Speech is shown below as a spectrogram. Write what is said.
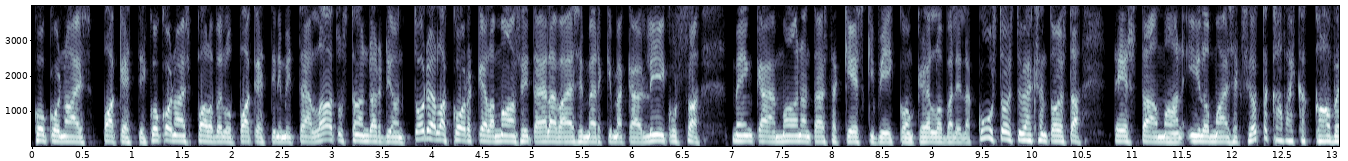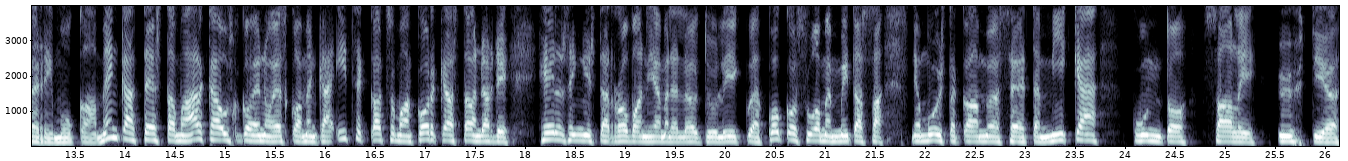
kokonaispaketti, kokonaispalvelupaketti, nimittäin laatustandardi on todella korkealla, mä oon siitä elävä esimerkki, mä käyn liikussa, menkää maanantaista keskiviikkoon kellon välillä 16.19 testaamaan ilmaiseksi, ottakaa vaikka kaveri mukaan, menkää testaamaan, älkää uskoko Eno Eskoa, menkää itse katsomaan. Korkea standardi, Helsingistä Rovaniemelle löytyy liikkuja koko Suomen mitassa, ja muistakaa myös se, että mikä kuntosali yhtiö,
